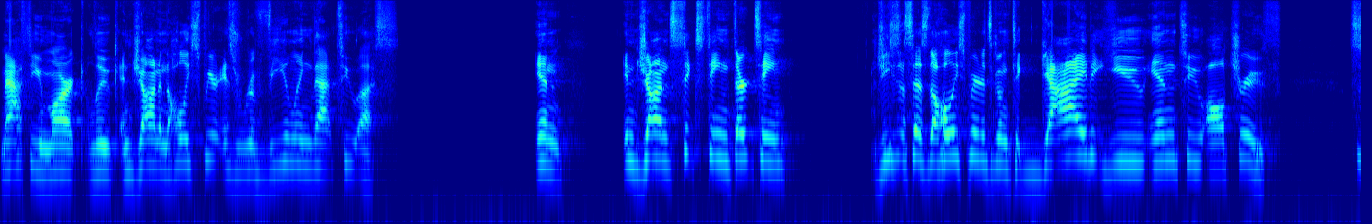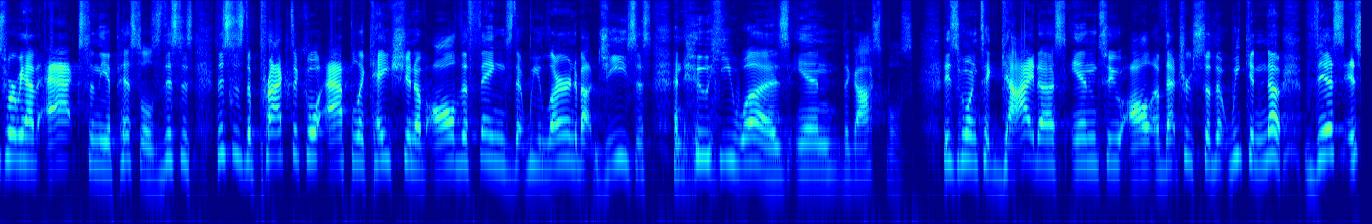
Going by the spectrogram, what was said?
Matthew, Mark, Luke, and John. And the Holy Spirit is revealing that to us. In, in John 16 13, Jesus says the Holy Spirit is going to guide you into all truth. This is where we have Acts and the epistles. This is, this is the practical application of all the things that we learned about Jesus and who he was in the Gospels. He's going to guide us into all of that truth so that we can know this is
